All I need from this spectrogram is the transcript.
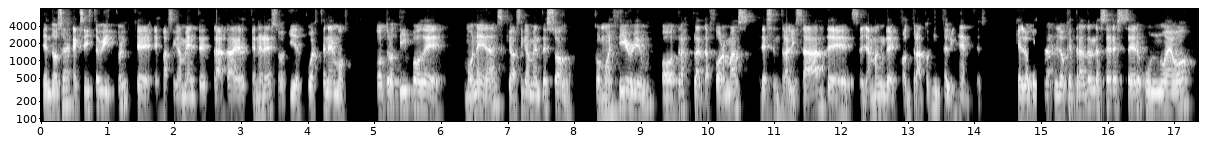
Entonces existe Bitcoin, que es básicamente trata de tener eso, y después tenemos otro tipo de monedas que básicamente son como Ethereum o otras plataformas descentralizadas de, se llaman de contratos inteligentes, que lo, que lo que tratan de hacer es ser un nuevo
